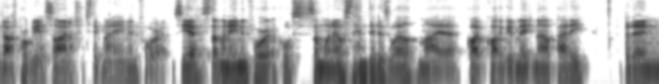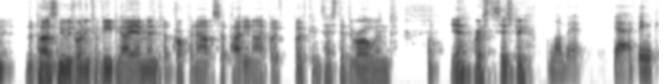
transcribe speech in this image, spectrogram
that's probably a sign I should stick my name in for it. So yeah, stuck my name in for it. Of course, someone else then did as well. My uh, quite quite a good mate now, Paddy. But then the person who was running for VPIM ended up dropping out. So Paddy and I both both contested the role, and yeah, rest is history. Love it. Yeah, I think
